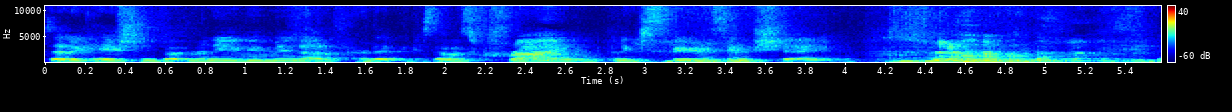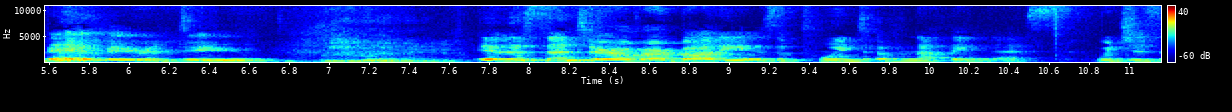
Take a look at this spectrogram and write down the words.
dedication, but many of you may not have heard it because I was crying and experiencing shame. may it be redeemed. In the center of our body is a point of nothingness, which is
